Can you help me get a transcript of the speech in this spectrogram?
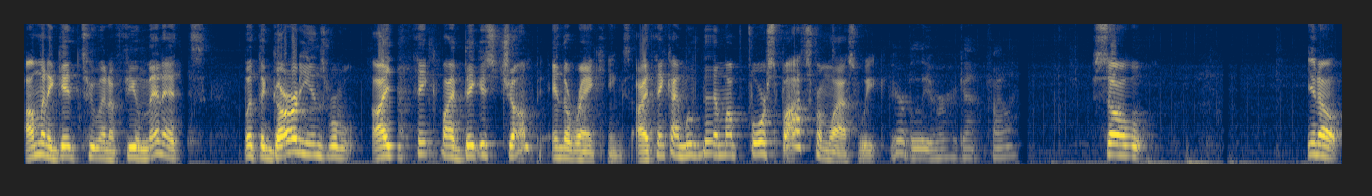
I'm going to get to in a few minutes. But the Guardians were, I think, my biggest jump in the rankings. I think I moved them up four spots from last week. You're a believer again, finally. So, you know,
